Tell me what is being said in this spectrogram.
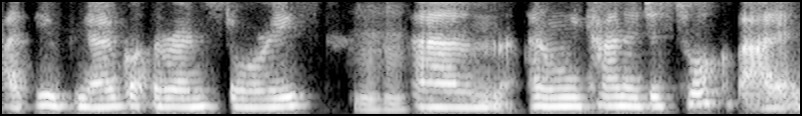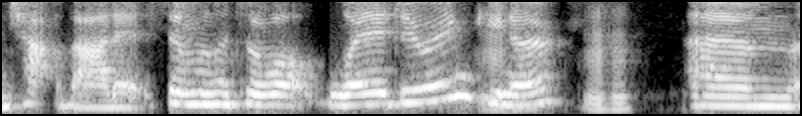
had you know got their own stories, hmm um, and we kind of just talk about it and chat about it, similar to what we're doing, you Mhm. know. hmm Um,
